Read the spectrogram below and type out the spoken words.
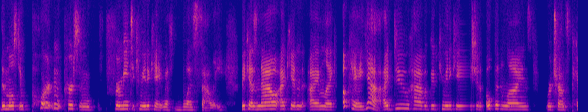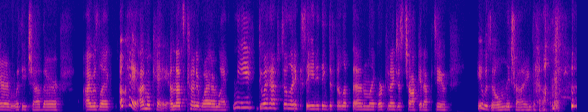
the most important person for me to communicate with was Sally. Because now I can, I'm like, okay, yeah, I do have a good communication, open lines, we're transparent with each other. I was like, okay, I'm okay. And that's kind of why I'm like, me, do I have to like say anything to Philip then? Like, or can I just chalk it up to he was only trying to help.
